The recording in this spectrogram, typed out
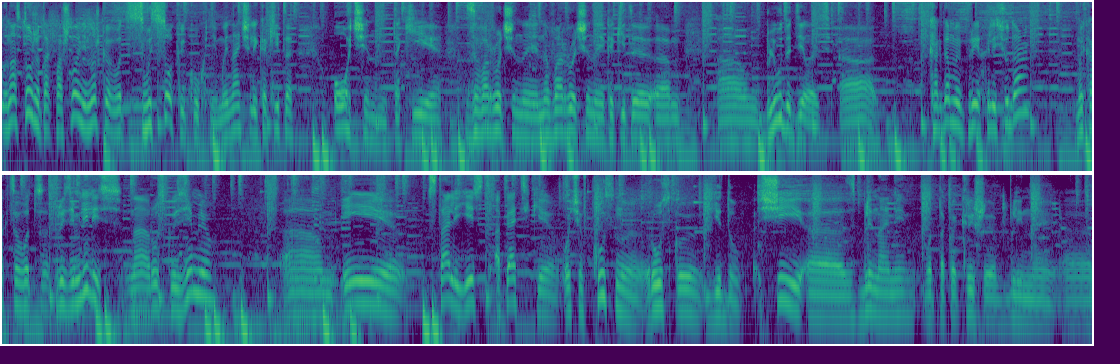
У нас тоже так пошло немножко вот с высокой кухни. Мы начали какие-то очень такие завороченные, навороченные какие-то эм, эм, блюда делать. А когда мы приехали сюда, мы как-то вот приземлились на русскую землю и стали есть, опять-таки, очень вкусную русскую еду. Щи э, с блинами, вот такой крыши блинной, э,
